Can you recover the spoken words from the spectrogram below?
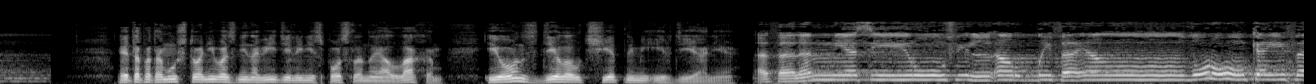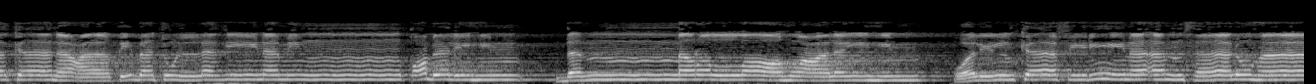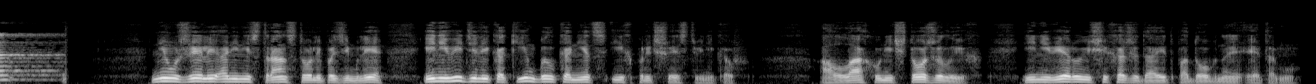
Это потому, что они возненавидели неспосланное Аллахом, и Он сделал тщетными их деяния. أفلم يسيروا في الأرض فينظروا كيف كان عاقبة الذين من قبلهم دمر الله عليهم وللكافرين أمثالها Неужели они не странствовали по земле и не видели, каким был конец их предшественников. Аллах уничтожил их, и неверующих ожидает подобное этому.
